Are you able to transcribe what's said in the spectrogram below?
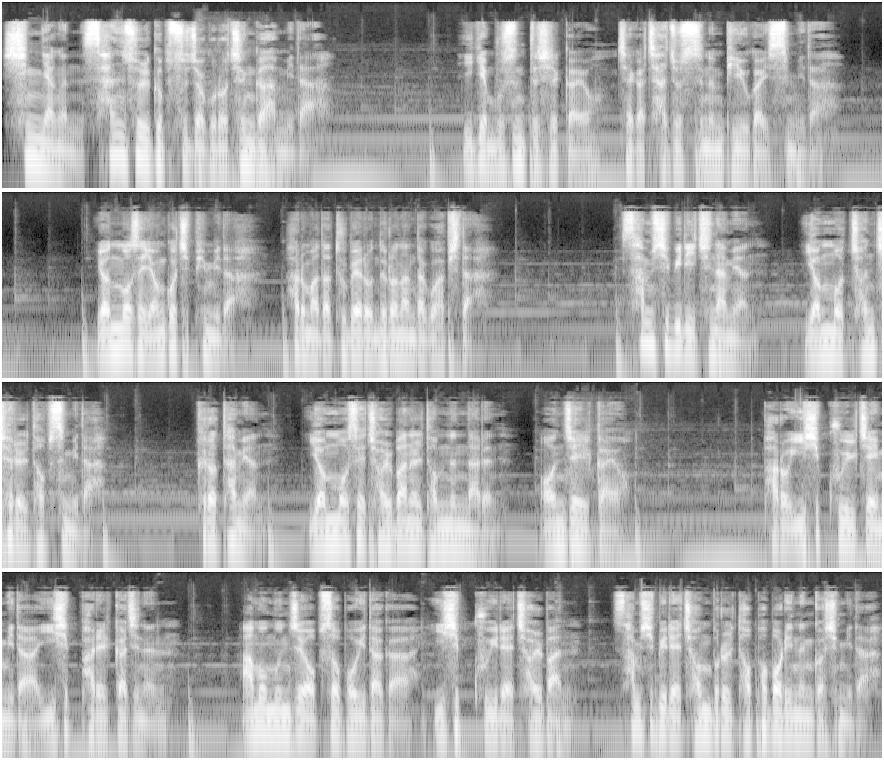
식량은 산술급수적으로 증가합니다. 이게 무슨 뜻일까요? 제가 자주 쓰는 비유가 있습니다. 연못에 연꽃이 핍니다. 하루마다 두 배로 늘어난다고 합시다. 30일이 지나면 연못 전체를 덮습니다. 그렇다면 연못의 절반을 덮는 날은 언제일까요? 바로 29일째입니다. 28일까지는 아무 문제 없어 보이다가 29일의 절반, 30일의 전부를 덮어버리는 것입니다.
